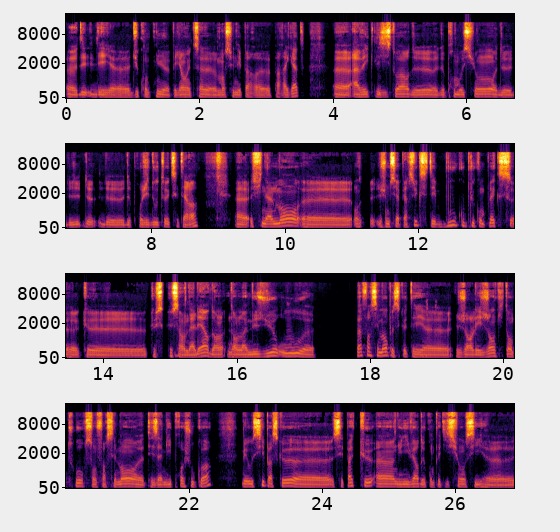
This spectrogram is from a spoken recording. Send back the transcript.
des, du contenu payant et tout ça mentionné par, par Agathe, avec les histoires de, de promotion, de, de, de, projets douteux, etc. finalement, je me suis aperçu que c'était beaucoup plus complexe que, que, que ça en a l'air, dans, dans la mesure où pas forcément parce que t'es, euh, genre les gens qui t'entourent sont forcément euh, tes amis proches ou quoi, mais aussi parce que euh, c'est pas que un univers de compétition aussi. Euh,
